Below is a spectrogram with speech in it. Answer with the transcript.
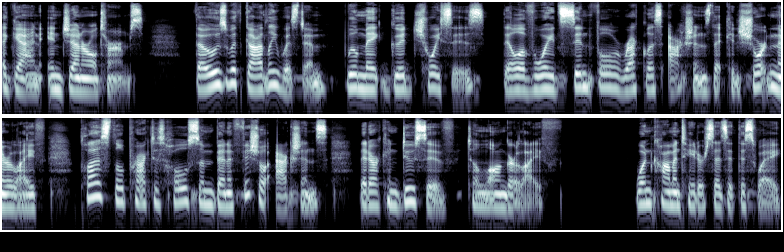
Again, in general terms, those with godly wisdom will make good choices They'll avoid sinful, reckless actions that can shorten their life. Plus, they'll practice wholesome, beneficial actions that are conducive to longer life. One commentator says it this way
